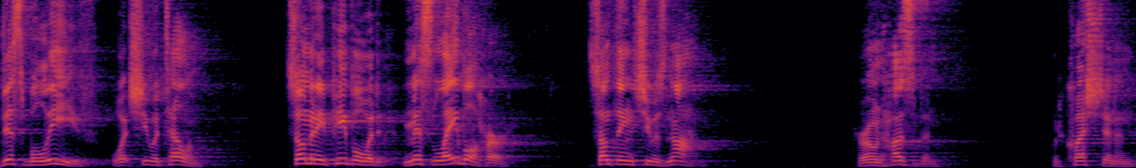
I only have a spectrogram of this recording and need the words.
disbelieve what she would tell them. So many people would mislabel her something she was not. Her own husband would question and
